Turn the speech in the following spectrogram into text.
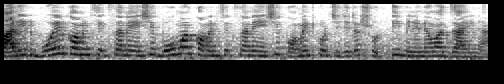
বাড়ির বইয়ের কমেন্ট সেকশানে এসে, বৌমার কমেন্ট সেকশানে এসে কমেন্ট করছে যেটা সত্যি মেনে নেওয়া যায় না।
